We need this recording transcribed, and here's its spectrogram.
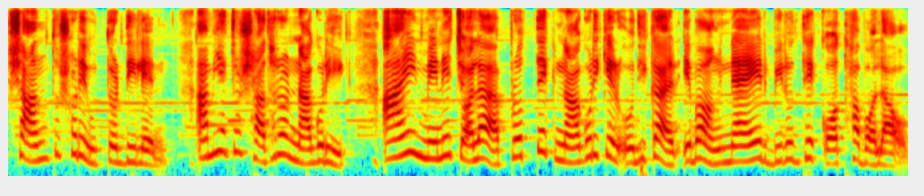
শান্ত স্বরে উত্তর দিলেন, আমি একজন সাধারণ নাগরিক। আইন মেনে চলা প্রত্যেক নাগরিকের অধিকার এবং ন্যায়ের বিরুদ্ধে কথা বলাও।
